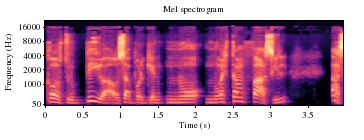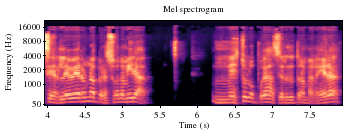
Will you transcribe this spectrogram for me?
constructiva. O sea, porque no, no es tan fácil hacerle ver a una persona, mira, esto lo puedes hacer de otra manera.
